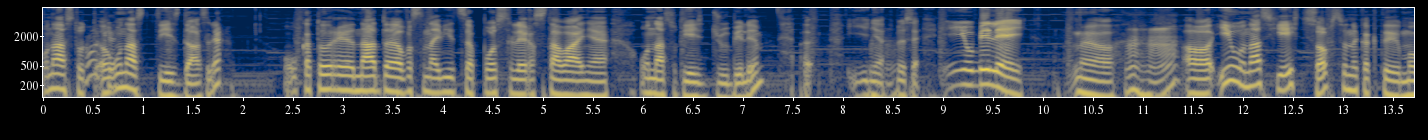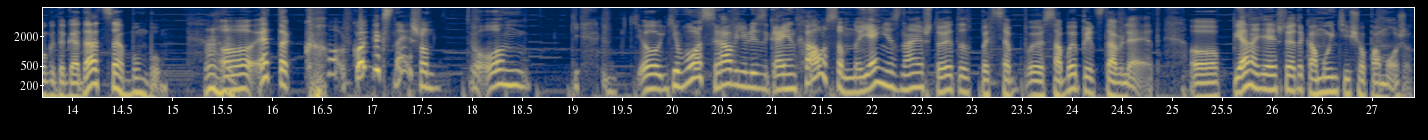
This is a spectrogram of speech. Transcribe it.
У нас тут, okay. у нас тут есть Дазлер, у которой надо восстановиться после расставания. У нас тут есть Джубили. И, нет, uh-huh. в смысле, юбилей. Э, и у нас есть, собственно, как ты мог догадаться, Бум-Бум. Э, это комикс, знаешь, он, он его сравнивали с Грайндхаусом, но я не знаю, что это под собой представляет. Я надеюсь, что это кому-нибудь еще поможет.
